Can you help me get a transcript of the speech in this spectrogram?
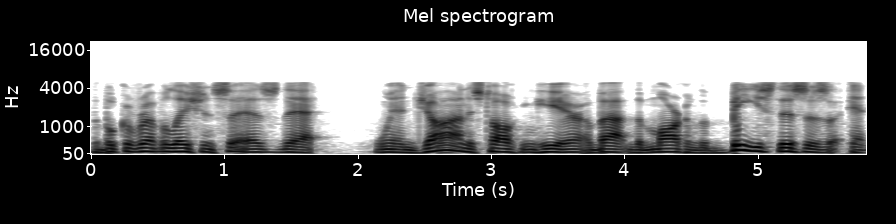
the book of Revelation says that when John is talking here about the mark of the beast, this is an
